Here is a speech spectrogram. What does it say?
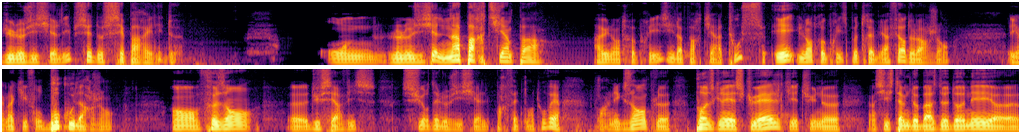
du logiciel libre, c'est de séparer les deux. le logiciel n'appartient pas à une entreprise, il appartient à tous, et une entreprise peut très bien faire de l'argent il y en a qui font beaucoup d'argent en faisant euh, du service sur des logiciels parfaitement ouverts. Pour un exemple, PostgreSQL, qui est un système de base de données euh,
